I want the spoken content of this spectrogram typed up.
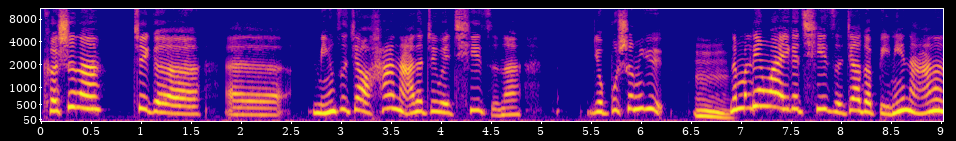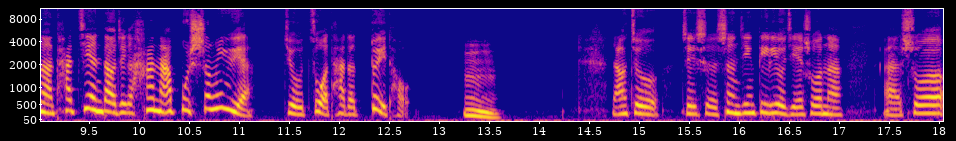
可是呢，这个呃，名字叫哈拿的这位妻子呢，又不生育，嗯。那么另外一个妻子叫做比尼拿的呢，他见到这个哈拿不生育，就做他的对头，嗯。然后就这是圣经第六节说呢，呃，说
